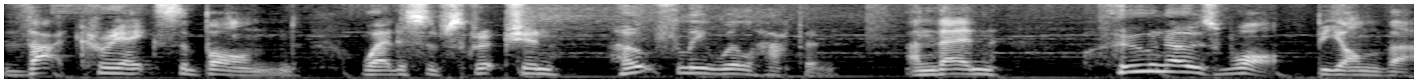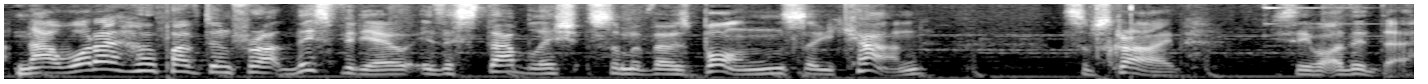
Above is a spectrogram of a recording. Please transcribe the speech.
that creates the bond where the subscription hopefully will happen. And then who knows what beyond that. Now what I hope I've done throughout this video is establish some of those bonds so you can subscribe. You see what I did there?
